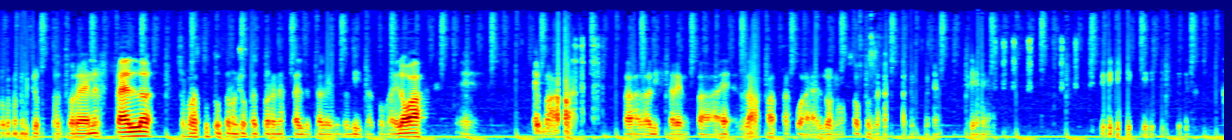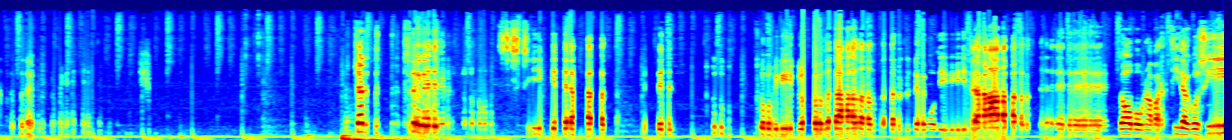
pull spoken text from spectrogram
un giocatore NFL, soprattutto per un giocatore NFL del talento di lo ha, e, e basta, la differenza è, l'ha fatta quello, non so pensi. Certo che pilotata dall'emotività eh, dopo una partita così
